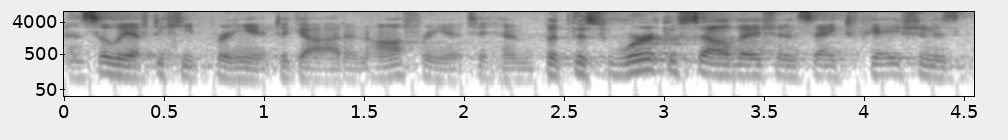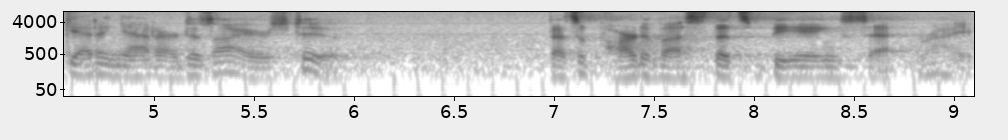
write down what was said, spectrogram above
And so we have to keep bringing it to God and offering it to Him. But this work of salvation and sanctification is getting at our desires too. That's a part of us that's being set right.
